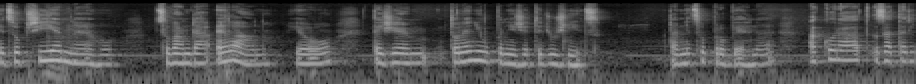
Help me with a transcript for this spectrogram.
něco příjemného, co vám dá elán, jo. Takže to není úplně, že teď už nic. Tam něco proběhne, akorát za tady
